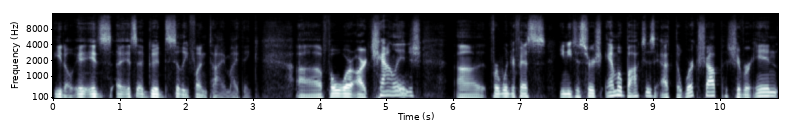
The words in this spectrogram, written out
you know, it, it's it's a good, silly, fun time. I think. Uh, for our challenge. Uh, for Winterfest, you need to search ammo boxes at the workshop, Shiver Inn,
